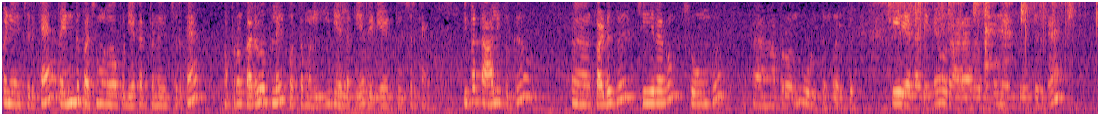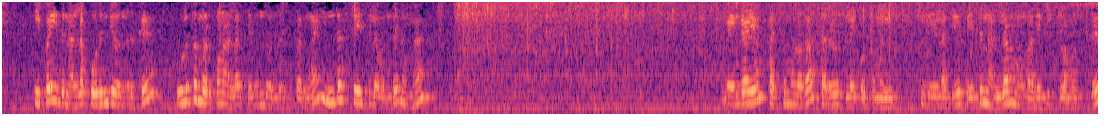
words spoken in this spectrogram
பண்ணி வச்சுருக்கேன். ரெண்டு பச்சை மிளகா பொடியாக கட் பண்ணி வச்சுருக்கேன். அப்புறம் கருவேப்பிலை கொத்தமல்லி இது எல்லாத்தையும் ரெடியாக எடுத்து வச்சுருக்கேன். இப்போ தாளிப்புக்கு கடுகு சீரகம் சோம்பு அப்புறம் வந்து உளுத்தம் பருப்பு. இது எல்லாத்தையுமே ஒரு அரை அரை ஸ்பூன் எடுத்து வச்சுருக்கேன். இப்போ இது நல்லா பொரிஞ்சு வந்திருக்கு. உளுத்தம் பருப்பும் நல்லா செவந்து வந்திருக்கு பாருங்கள் இந்த ஸ்டேஜில் வந்து நம்ம வெங்காயம் பச்சை மிளகா கருவேப்பிலை கொத்தமல்லி. இது எல்லாத்தையும் சேர்த்து நல்லா நம்ம வதக்கிக்கலாம் ஃபஸ்ட்டு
